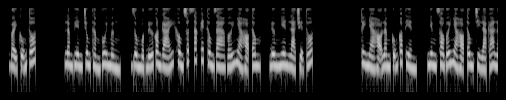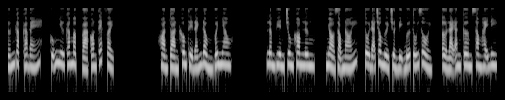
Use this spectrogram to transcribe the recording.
Vậy cũng tốt. Lâm Viên trung thầm vui mừng, dùng một đứa con gái không xuất sắc kết thông ra với nhà họ Tông, đương nhiên là chuyện tốt. Tuy nhà họ Lâm cũng có tiền, nhưng so với nhà họ Tông chỉ là cá lớn gặp cá bé, cũng như cá mập và con tép vậy. Hoàn toàn không thể đánh đồng với nhau. Lâm Viên Trung khom lưng, nhỏ giọng nói, tôi đã cho người chuẩn bị bữa tối rồi, ở lại ăn cơm xong hãy đi.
